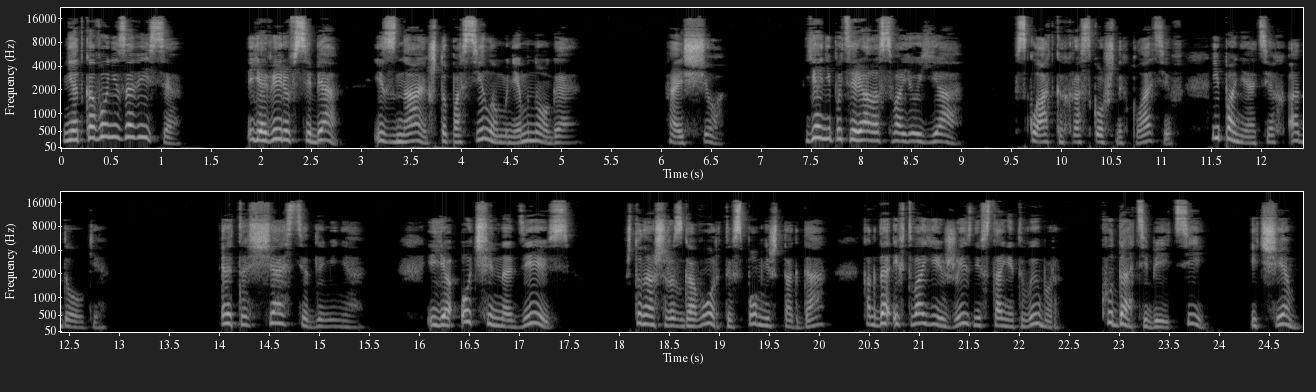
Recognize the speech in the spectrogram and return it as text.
ни от кого не завися. Я верю в себя и знаю, что по силам мне многое. А еще я не потеряла свое «я», в складках роскошных платьев и понятиях о долге. Это счастье для меня, и я очень надеюсь, что наш разговор ты вспомнишь тогда, когда и в твоей жизни встанет выбор, куда тебе идти и чем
